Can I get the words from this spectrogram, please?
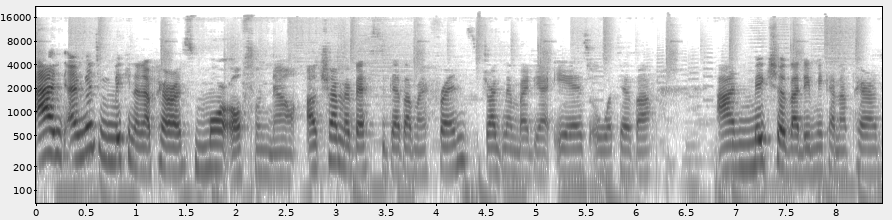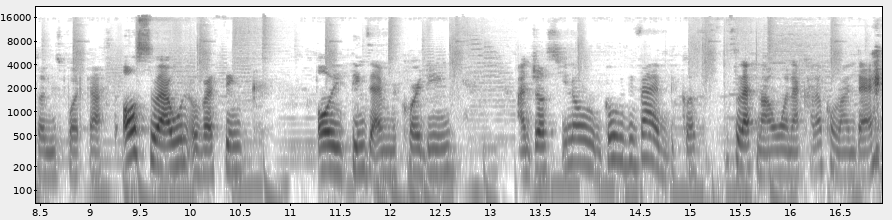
And I'm going to be making an appearance more often now. I'll try my best to gather my friends, drag them by their ears or whatever, and make sure that they make an appearance on this podcast. Also, I won't overthink all the things I'm recording and just, you know, go with the vibe because it's life now one, I cannot come and die.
